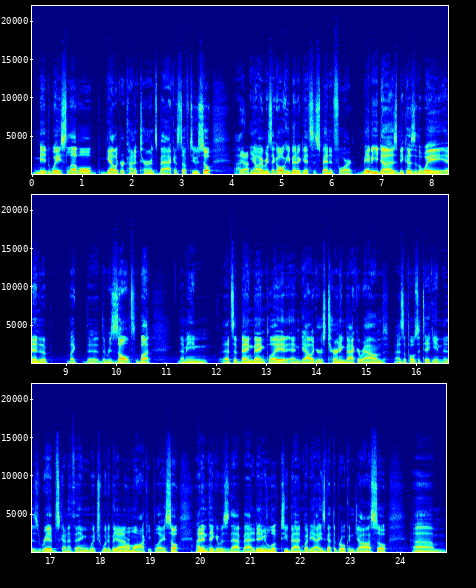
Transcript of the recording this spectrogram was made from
mid waist level. Gallagher kind of turns back and stuff too. So. Uh, Yeah. you know, everybody's like, "Oh, he better get suspended for it." Maybe he does because of the way it ended up, like the the result. But I mean, that's a bang bang play, and, and Gallagher's turning back around as opposed to taking it in his ribs, kind of thing, which would have been Yeah. a normal hockey play. So I didn't think it was that bad. It didn't even look too bad, but yeah, he's got the broken jaw. So um,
